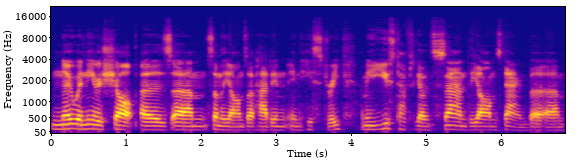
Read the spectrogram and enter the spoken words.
nowhere near as sharp as um, some of the arms I've had in, in history. I mean, you used to have to go and sand the arms down, but um,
